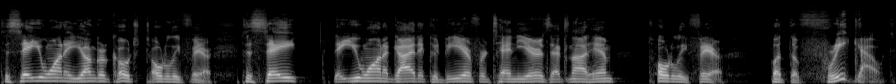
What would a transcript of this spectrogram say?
To say you want a younger coach, totally fair. To say that you want a guy that could be here for 10 years, that's not him, totally fair. But the freak out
